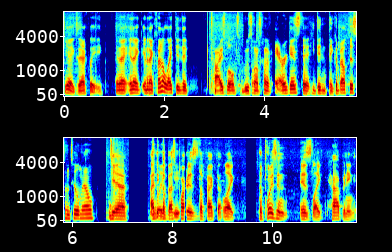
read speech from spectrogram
yeah, exactly. And I and I and I kind of liked it. It ties well to Muzan's kind of arrogance that he didn't think about this until now. Yeah, I think the best it- part is the fact that like the poison is like happening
